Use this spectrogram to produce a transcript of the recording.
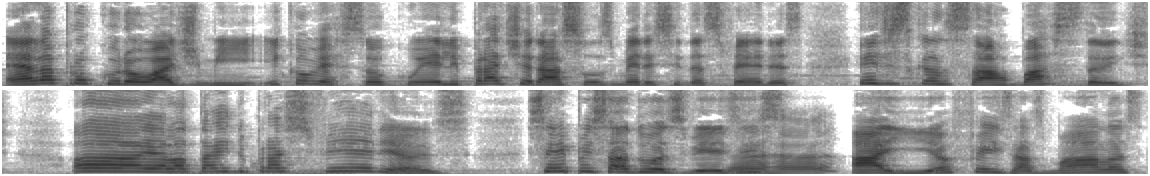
Ela procurou o admin e conversou com ele para tirar suas merecidas férias e descansar bastante. Ah, ela tá indo pras férias. Sem pensar duas vezes, Uhum. a Ia fez as malas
